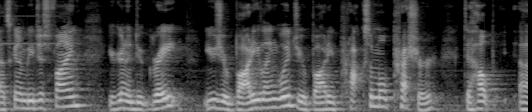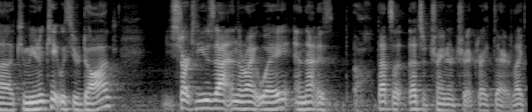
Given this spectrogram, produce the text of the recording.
That's going to be just fine. You're going to do great. Use your body language, your body proximal pressure to help uh, communicate with your dog, you start to use that in the right way, and that is oh, that's a that's a trainer trick right there. Like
